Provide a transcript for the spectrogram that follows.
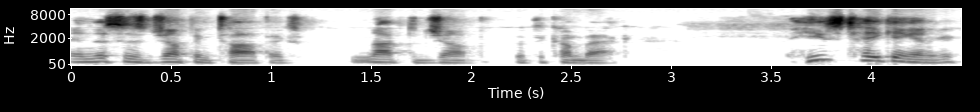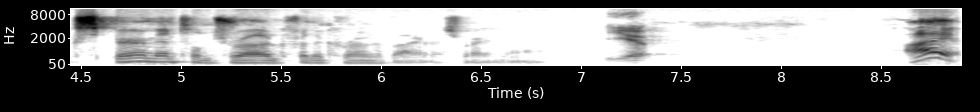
and this is jumping topics not to jump but to come back he's taking an experimental drug for the coronavirus right now Yep. I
